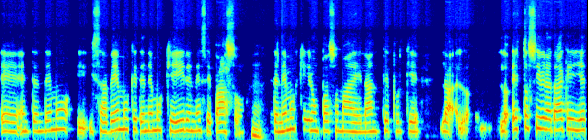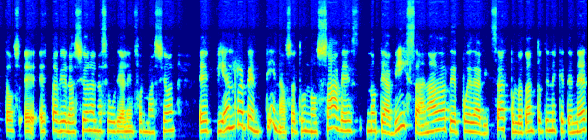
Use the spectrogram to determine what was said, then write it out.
eh, entendemos y, sabemos que tenemos que ir en ese paso. Tenemos que ir un paso más adelante porque estos ciberataques y estos, eh, esta violación a la seguridad de la información es bien repentina, o sea, tú no sabes, no te avisa, nada te puede avisar, por lo tanto tienes que tener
